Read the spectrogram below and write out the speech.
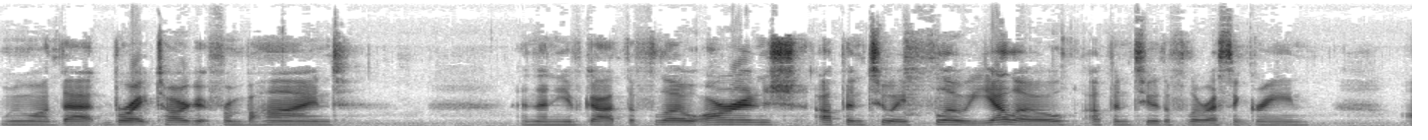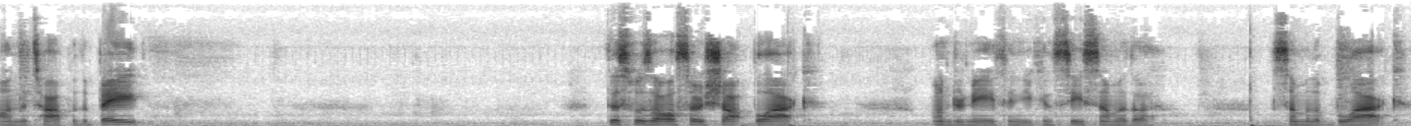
We want that bright target from behind. And then you've got the flow orange up into a flow yellow up into the fluorescent green on the top of the bait. This was also shot black underneath and you can see some of the some of the black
